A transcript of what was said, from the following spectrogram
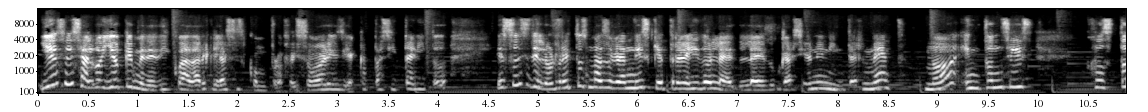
Y eso es algo yo que me dedico a dar clases con profesores y a capacitar y todo. Eso es de los retos más grandes que ha traído la, educación en Internet, ¿no? Entonces, justo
